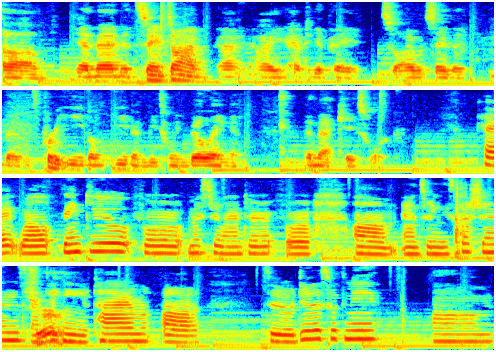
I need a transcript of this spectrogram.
Um, and then at the same time, I, I have to get paid. So I would say that, that it's pretty even even between billing and and that casework. Okay, well, thank you for Mr. Lanter for um, answering these questions Sure. and taking your time uh, to do this with me. Um,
